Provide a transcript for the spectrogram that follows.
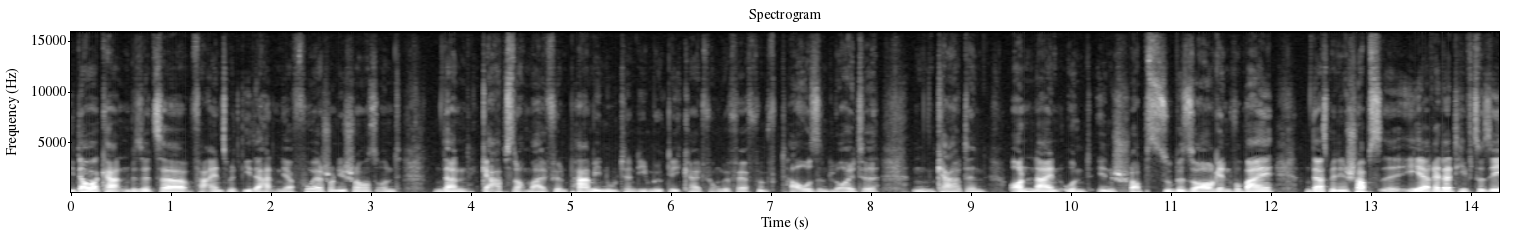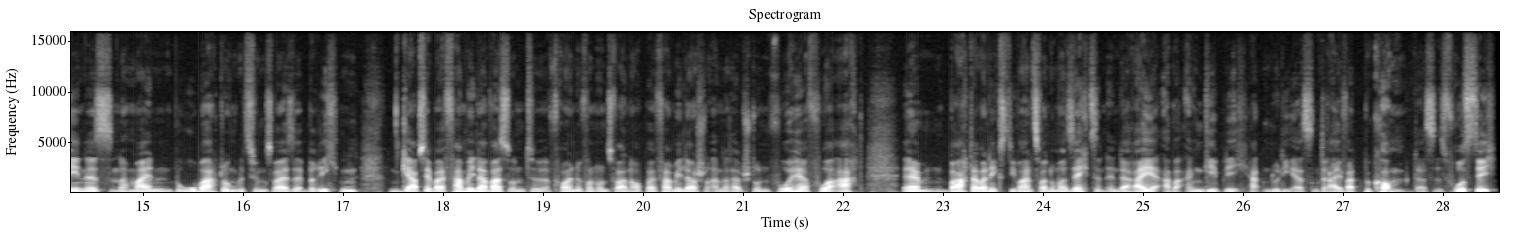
Die Dauerkartenbesitzer, Vereinsmitglieder hatten ja vorher schon die Chance und dann gab es nochmal für ein paar Minuten die Möglichkeit für ungefähr 5000 Leute Karten online und und in Shops zu besorgen. Wobei das mit den Shops äh, eher relativ zu sehen ist. Nach meinen Beobachtungen bzw. Berichten gab es ja bei Famila was und äh, Freunde von uns waren auch bei Famila schon anderthalb Stunden vorher, vor acht. Ähm, brachte aber nichts. Die waren zwar Nummer 16 in der Reihe, aber angeblich hatten nur die ersten drei Watt bekommen. Das ist frustig,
